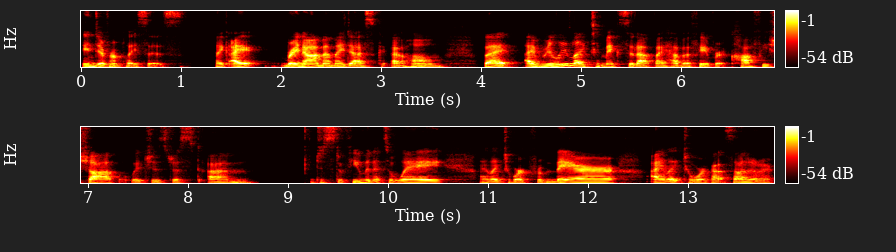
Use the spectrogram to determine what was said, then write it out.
in different places. Like I right now I'm at my desk at home, but I really like to mix it up. I have a favorite coffee shop, which is just um, just a few minutes away. I like to work from there. I like to work outside on our,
